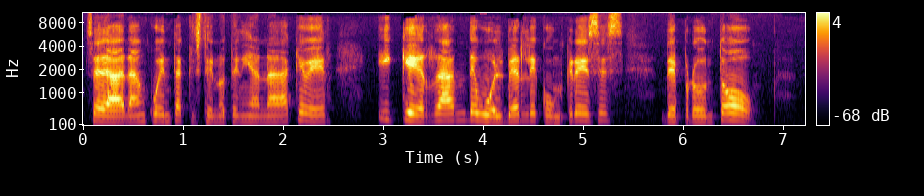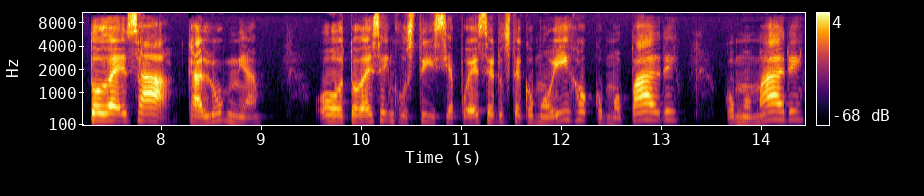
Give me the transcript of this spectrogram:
se darán cuenta que usted no tenía nada que ver y querrán devolverle con creces de pronto toda esa calumnia o toda esa injusticia. Puede ser usted como hijo, como padre, como madre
